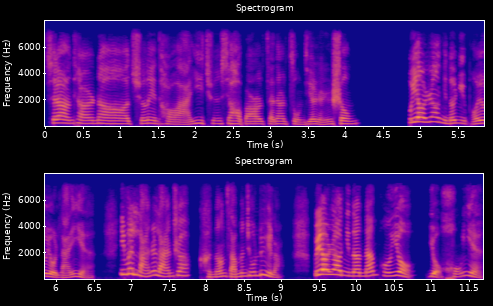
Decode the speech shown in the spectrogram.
前两天呢，群里头啊，一群小伙伴在那总结人生，不要让你的女朋友有蓝眼，因为蓝着蓝着，可能咱们就绿了；不要让你的男朋友。有红眼，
